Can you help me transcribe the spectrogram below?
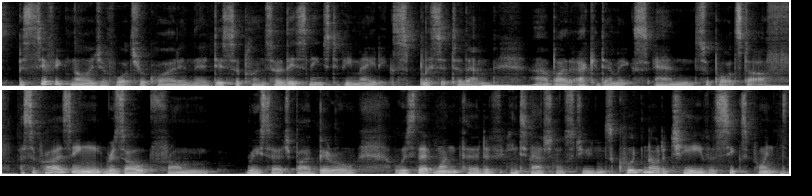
specific knowledge of what's required in their discipline. So this needs to be made explicit to them uh, by the academics and support staff. A surprising result from research by Birrell was that one third of international students could not achieve a 6.0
